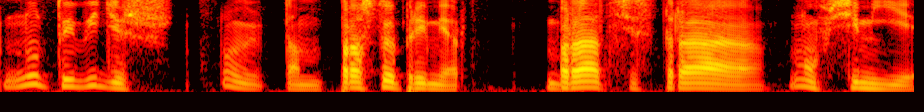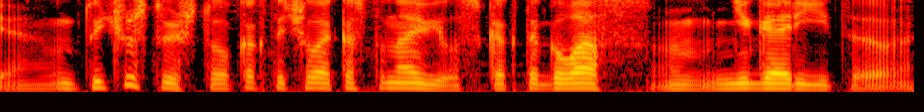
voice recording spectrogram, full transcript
ну, ты видишь, ну, там, простой пример. Брат, сестра, ну, в семье. Ты чувствуешь, что как-то человек остановился, как-то глаз не горит. э,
